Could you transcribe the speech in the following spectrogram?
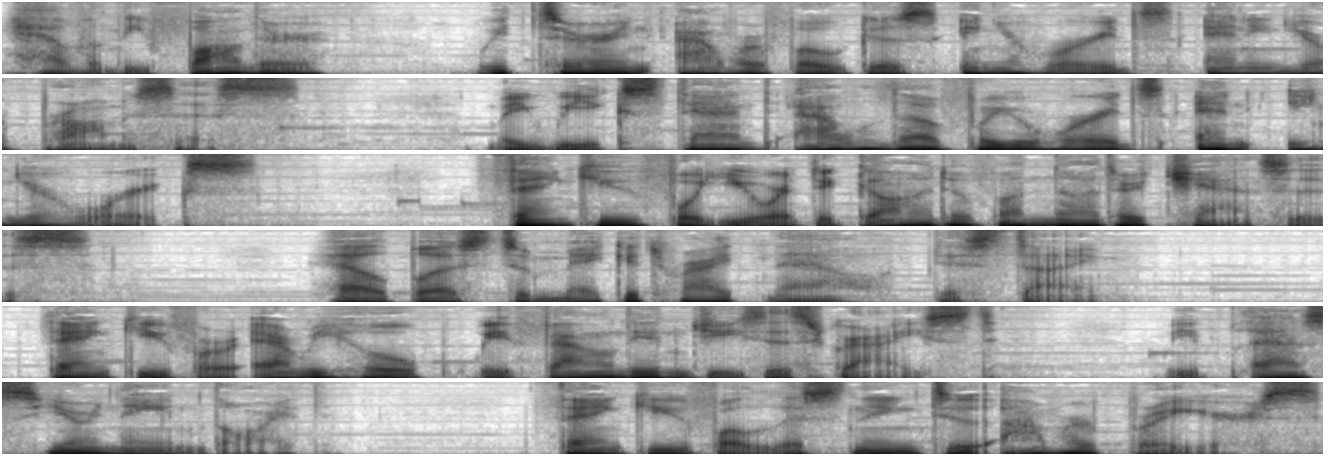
Heavenly Father, we turn our focus in your words and in your promises. May we extend our love for your words and in your works. Thank you for you are the God of another chances. Help us to make it right now, this time. Thank you for every hope we found in Jesus Christ. We bless your name, Lord. Thank you for listening to our prayers.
